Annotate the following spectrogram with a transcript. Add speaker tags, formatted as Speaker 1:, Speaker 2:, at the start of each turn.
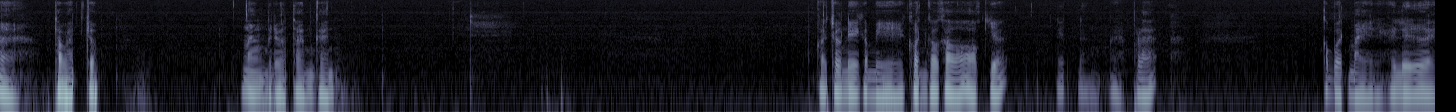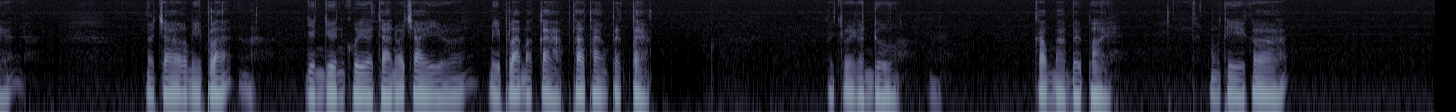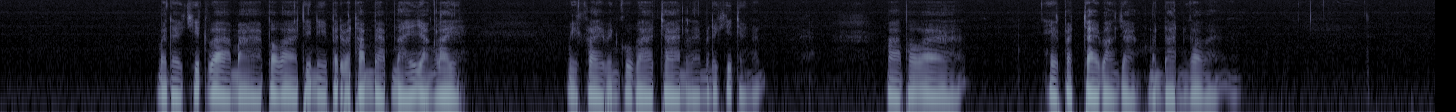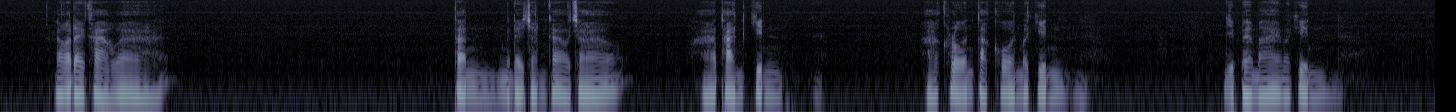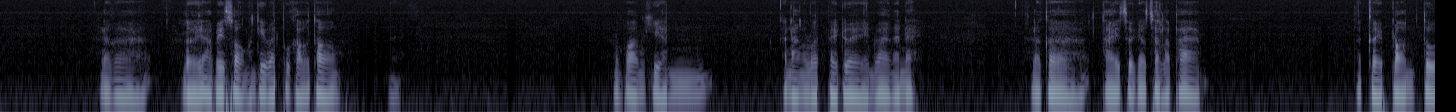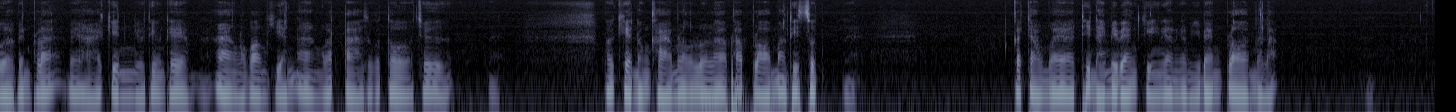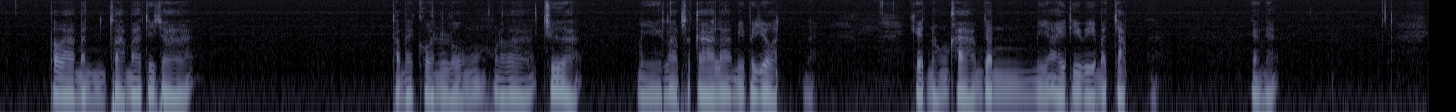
Speaker 1: อ่าธวัดจบ นั่งปฏิบัติธรรมกัน ก็ช่วงนี้ก็มีคนก็เข้าออกเยอะ นิดนึงพระก็บทใหม่เรื่อยๆเมื่อเช้าก็มีพระยืนยืนคุยอาจารย์วชัยอยู่ มีพระมากราบท่าทางแปลกๆไปช่วยกันดู กลับมาบ่อยๆบางทีก็ ไม่ได้คิดว่ามาเพราะว่าที่นี่ปฏิบัติธรรมแบบไหนอย่างไร มีใครเป็นครูบาอาจารย์อะไรไม่ได้คิดอย่างนั้น มาเพราะว่าเหตุปัจจัยบางอย่างมันดันเข้ามาแล้วก็ได้ข่าวว่า ท่านไม่ได้ฉันข้าวเช้า หาฐานกิน หาโคลนตักโคลนมากิน หยิบใบไม้มากิน แล้วก็ เลยเอาไปส่งที่วัดภูเขาทองหลวงพ่อเขียนก็นั่งรถไปด้วยเห็นว่างั้นนะ แล้วก็ท้ายสุดก็สารภาพเคยปลอมตัวเป็นพระไปหากินอยู่ที่กรุงเทพอ้างหลวงพ่อเขียนอ้างวัดป่าสุกโตชื่อพระเขียนหนองขามเรารู้แล้วพระปลอมมากที่สุด ก็จำไว้ที่ไหนมีแบงค์จริงนั่นก็มีแบงค์ปลอมนั่นแหละเพราะว่ามันสามารถที่จะ ทำให้คนหลงแล้วก็เชื่อมีลาบสกาละมีประโยชน์เขตหนองขามจนมีไอทีวีมาจับ อย่างเนี้ย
